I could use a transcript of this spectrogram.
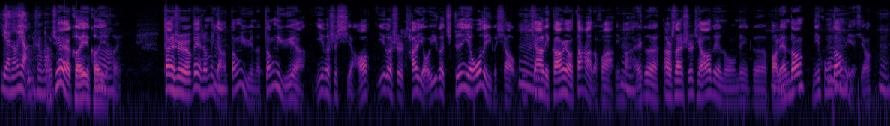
也能养是吧孔？雀也可以，可以，嗯可以。但是为什么养嗯灯鱼呢？灯鱼啊，一个是小，一个是它有一个群游的一个效果。嗯你家里缸要大的话，你买一个二三十条这种这个宝莲灯、霓虹灯嗯也行。嗯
